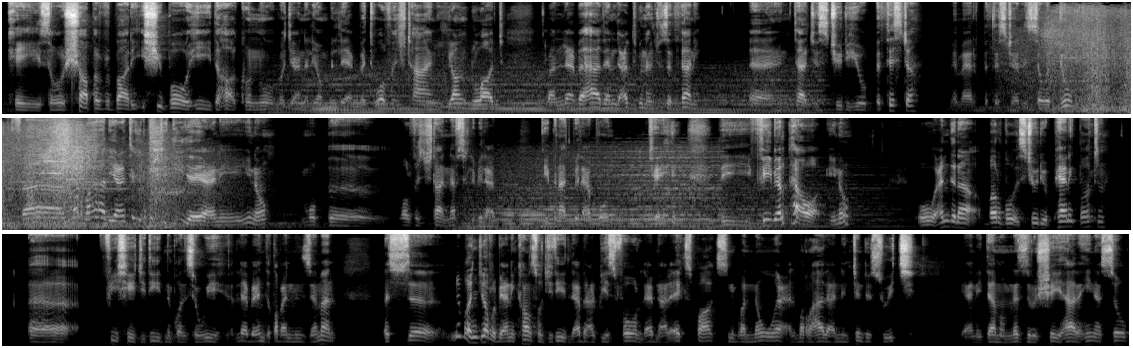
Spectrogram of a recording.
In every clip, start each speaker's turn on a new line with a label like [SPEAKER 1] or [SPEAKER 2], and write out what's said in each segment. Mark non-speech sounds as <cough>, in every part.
[SPEAKER 1] أوكي سو شاب everybody. إيش يبو هي دهاكم نور رجعنا اليوم بلعبة وولفنشتاين يونج بلاد طبعا اللعبة هذه أنا لعبت منها الجزء الثاني. آه إنتاج استوديو بثيستا ما يعرف بثيستا اللي سوى الدوم فالمرة هذه يعني تجربة جديدة يعني يو نو مو ب وولفنشتاين نفس اللي بيلعب. في بنات بيلعبون. شيء فيميل باور يو نو وعندنا برضو استوديو بانيك بوتن آه في شيء جديد نبغى نسويه. اللعبة عندي طبعا من زمان بس آه نبغى نجرب يعني كونسول جديد. لعبنا على البي اس 4 لعبنا على الاكس بوكس نبغى ننوع المرة هذه على النينتندو سويتش يعني دائما منزلوا الشيء هذا هنا سو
